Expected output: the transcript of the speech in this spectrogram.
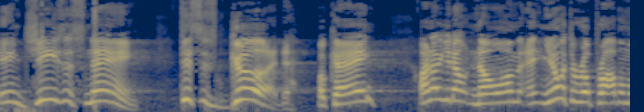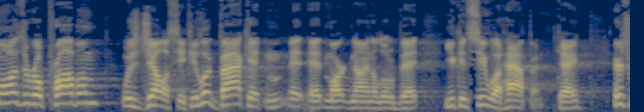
in Jesus' name. This is good, okay? I know you don't know him. And you know what the real problem was? The real problem was jealousy. If you look back at, at, Mark 9 a little bit, you can see what happened, okay? Here's,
